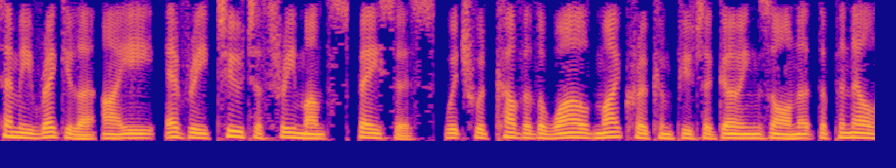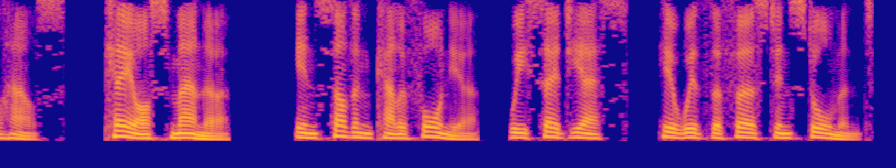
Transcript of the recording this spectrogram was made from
semi-regular i.e., every two to three months basis, which would cover the wild microcomputer goings-on at the Pournelle House, Chaos Manor, in Southern California. We said yes. Here with the first installment.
